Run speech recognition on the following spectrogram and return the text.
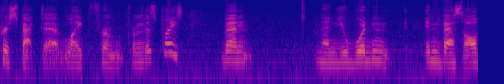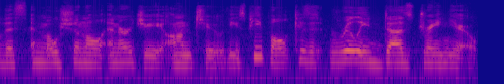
perspective, like from from this place, then then you wouldn't invest all this emotional energy onto these people because it really does drain you.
